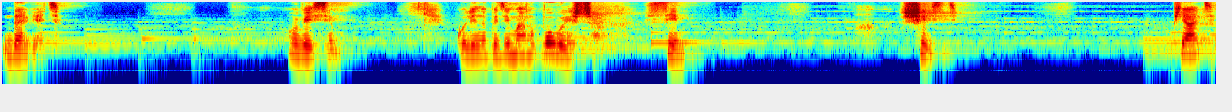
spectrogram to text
9. 8. Коліно підіймаємо повище. 7. 6. 5.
